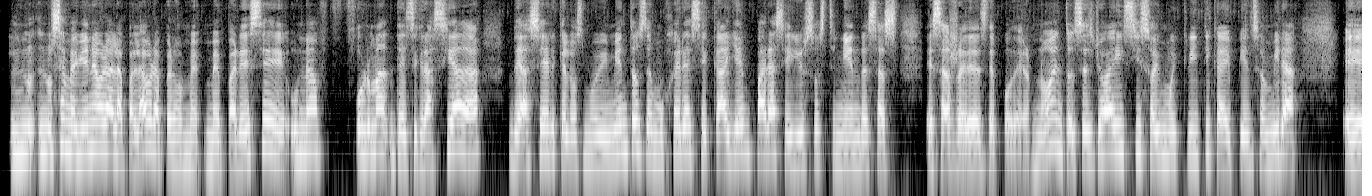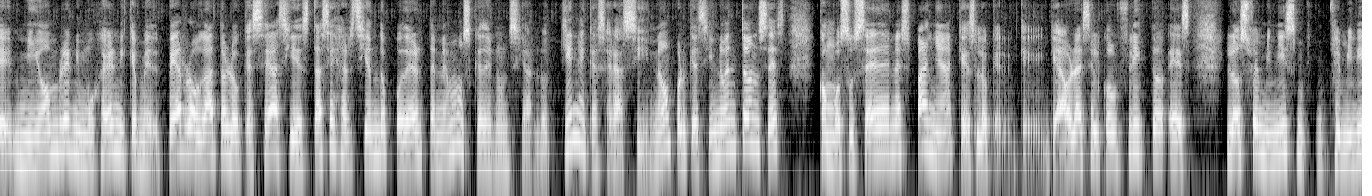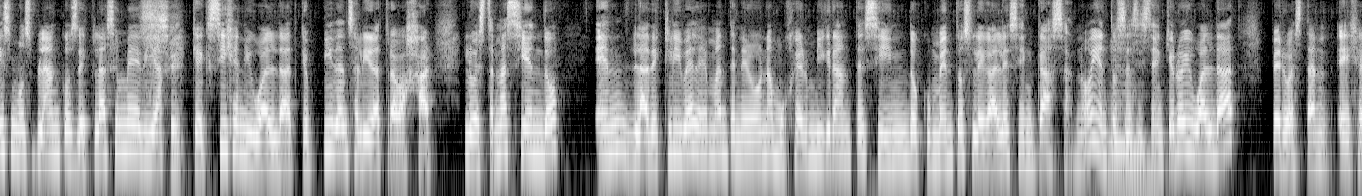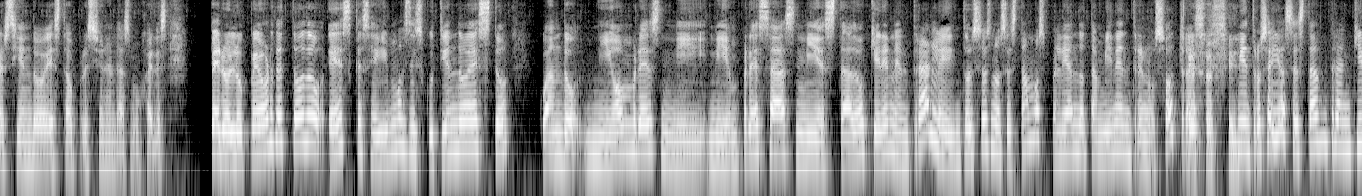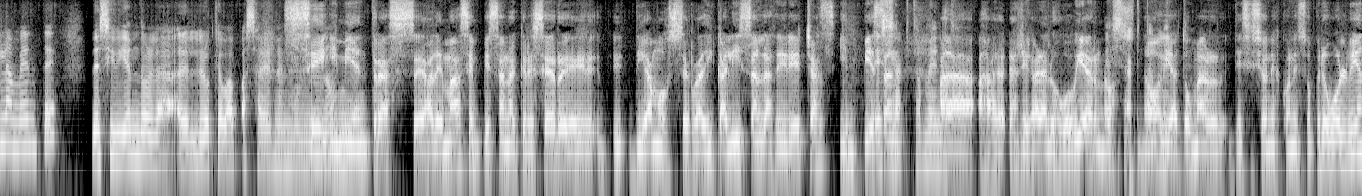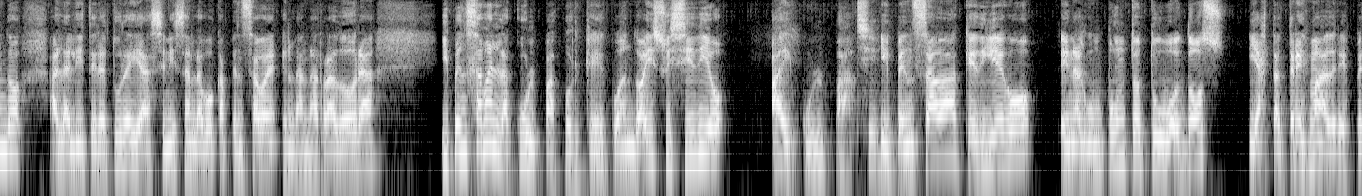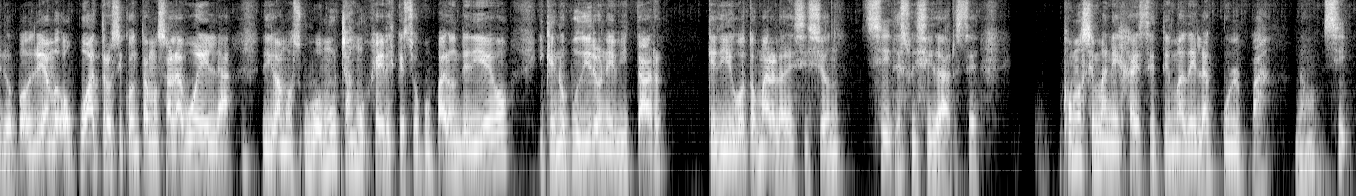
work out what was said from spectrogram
no, se me viene ahora la palabra, pero me, me parece una forma desgraciada de hacer que los movimientos de mujeres se callen para seguir sosteniendo esas, esas redes de poder, ¿no? Entonces yo ahí sí soy muy crítica y pienso, mira, eh, ni hombre, ni mujer, ni que me perro, gato, lo que sea, si estás ejerciendo poder, tenemos que denunciarlo. Tiene que ser así, ¿no? Porque si no, entonces, como sucede en España, que es lo que, que, ahora es el conflicto, es los feminismos, feminismos blancos de clase media que exigen igualdad, que piden salir a trabajar, lo están haciendo en la declive de mantener a una mujer migrante sin documentos legales en casa, ¿no? Y entonces mm. dicen, quiero igualdad, pero están ejerciendo esta opresión en las mujeres. Pero lo peor de todo es que seguimos discutiendo esto cuando ni hombres, ni, ni empresas, ni Estado quieren entrarle. Entonces nos estamos peleando también entre nosotras. Mientras ellos están tranquilamente decidiendo lo que va a pasar en el mundo. Sí, y mientras eh, además empiezan a crecer, eh, digamos, se radicalizan las derechas y empiezan a, llegar a los gobiernos ¿no? y a tomar decisiones con eso. Pero volviendo a la literatura y a Ceniza en la Boca, pensaba en la narradora. Y pensaba en la culpa, porque mm. cuando hay suicidio hay culpa. Y pensaba que Diego en algún punto tuvo dos y hasta tres madres, pero podríamos, o cuatro si contamos a la abuela, digamos, hubo muchas mujeres que se ocuparon de Diego y que no pudieron evitar que Diego tomara la decisión de suicidarse. ¿Cómo se maneja ese tema de la culpa? ¿no? Sí,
